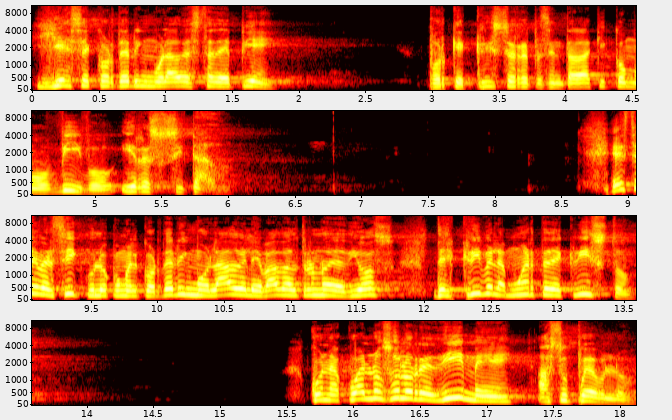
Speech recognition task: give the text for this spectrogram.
Y ese cordero inmolado está de pie porque Cristo es representado aquí como vivo y resucitado. Este versículo, como el cordero inmolado elevado al trono de Dios, describe la muerte de Cristo con la cual no solo redime a su pueblo,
